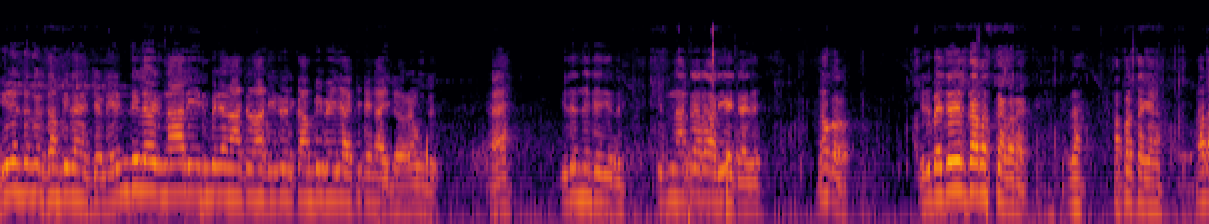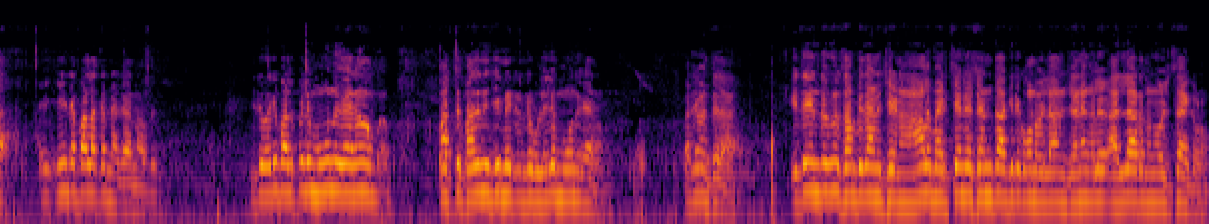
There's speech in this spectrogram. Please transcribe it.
ഇതിനെന്തെങ്കിലും ഒരു സംവിധാനം വെച്ചിട്ടുണ്ട്. എന്തിലും ഒരു നാല് ഇരുമ്പിനെ നാട്ടിൽ നാട്ടിൽ ഒരു കമ്പി പേജ് കഴിയില്ല റൗണ്ട് ഏ? ഇതെന്തിന്റെ ഇത്? ഇത് നാട്ടുകാരെ അറിയാറ്റാ ഇത്? നോക്കറോ ഇത് ബദലിലത്തെ അവസ്ഥ കുറെ. ഇതാ അപ്പുറത്തേക്കാണ് ഇതിന്റെ പള്ളക്കന്നെ കാരണം അത്? ഇത് ഒരു പളപ്പിൽ മൂന്ന് കാനം പത്ത് പതിനഞ്ച് മീറ്ററിന്റെ ഉള്ളിൽ മൂന്ന് കാനം പറഞ്ഞു മനസ്സിലായോ? ഇത് എന്തെങ്കിലും സംവിധാനം ചെയ്യണം. ആൾ മരിച്ചതിന്റെ ശേഷം എന്താക്കിയിട്ട് കൊണ്ടുമില്ല ജനങ്ങൾ എല്ലാവരും നിങ്ങൾ ഉത്സാഹിക്കണം.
